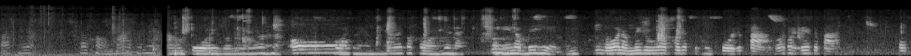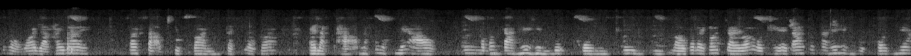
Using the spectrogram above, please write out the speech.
ปั๊บเนี่ยเจ้าของบ้านเขาเนี่ยเอาโปรยบนนี้ค่ะอ๋อโปรยตรงนี้แล้วก็โปรยนี่แหละอันนี้เราไม่เห็นเพราะว่าเราไม่รู้ว่าเขาจะเป็นคนโปรยหรือเปล่าเพราะทางเทศบาลเนี่ยเขาก็บอกว่าอยากให้ได้สักสามสิบวัน แต่ที่บอกว่าไอหลักฐานนะเขาบอกไม่เอาเขาต้องการให้เห็นบุคคลอืมอืมเราก็เลยเข้าใจว่าโอเคได้ต้องการให้เห็นบุคคลเนี่ย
